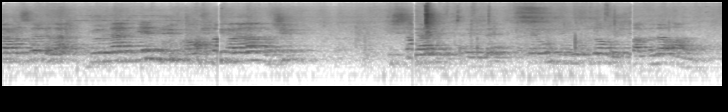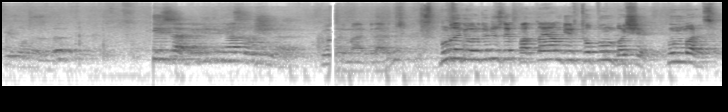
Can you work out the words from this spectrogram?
çıkarmasına kadar görülen en büyük amaçlar kanadan açık İstanbul evinde ve 1915 patladığı anın bir fotoğrafı. İngilizler Birinci Dünya Savaşı'nda gördüğü mermilerdir. Burada gördüğünüz de patlayan bir topun başı, humbarası.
